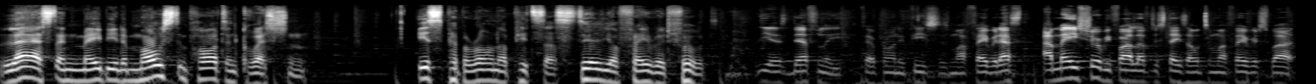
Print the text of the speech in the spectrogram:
last and maybe the most important question: Is pepperoni pizza still your favorite food? Yes, definitely. Pepperoni pizza is my favorite. That's I made sure before I left the states I went to my favorite spot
